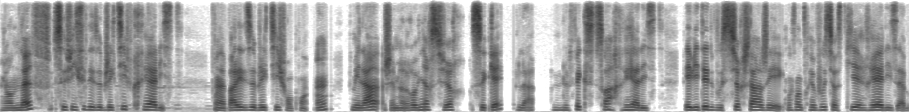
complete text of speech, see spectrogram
En 9, se fixer des objectifs réalistes. On a parlé des objectifs en point 1, mais là, j'aimerais revenir sur ce qu'est le fait que ce soit réaliste. Évitez de vous surcharger et concentrez-vous sur ce qui est réalisable,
